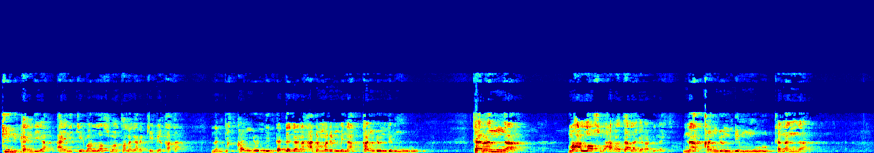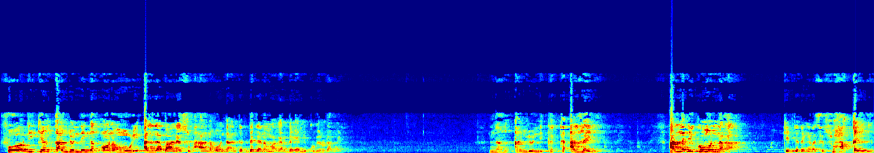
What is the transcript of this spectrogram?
kini kandiya ayni kebe allah subhanahu wa ta'ala gara kebe kata nanti kanjon din tadagana hadamaren mina kanjon din muru tananga ma allah subhanahu wa taala gara dungay na kanjonde muru tananga. Fodi ken kanjonde ngan ona muri allah bana subhanahu wa taala dagana magar dagandi kubino dangay nan kanjondi katta allahy allah ɗi komon naga kenta dagana sir su haqqaydi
